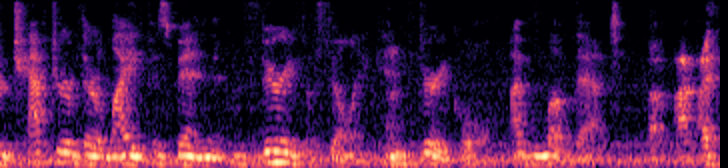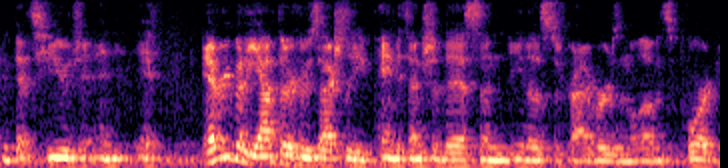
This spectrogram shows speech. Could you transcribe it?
or chapter of their life has been very fulfilling and hmm. very cool. I've loved that. I, I think that's huge, and if everybody out there who's actually paying attention to this, and you know, the subscribers and the love and support,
